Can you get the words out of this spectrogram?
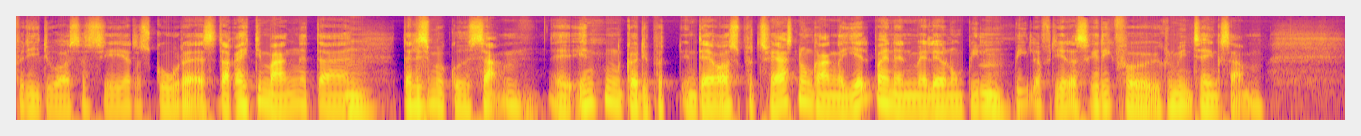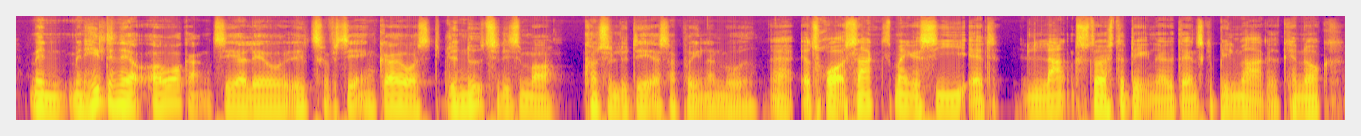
fordi du også har Seat og Skoda. Altså, der er rigtig mange, der, mm. der ligesom er gået sammen. Øh, enten går de på, endda også på tværs nogle gange og hjælper hinanden med at lave nogle bil, mm. biler, fordi ellers så kan de ikke få økonomien til at hænge sammen. Men, men hele den her overgang til at lave elektrificering gør jo også, at de bliver nødt til ligesom at konsolidere sig på en eller anden måde. Ja, jeg tror sagt, man kan sige, at langt størstedelen af det danske bilmarked kan nok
